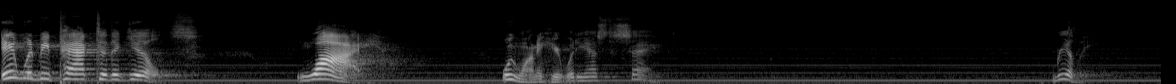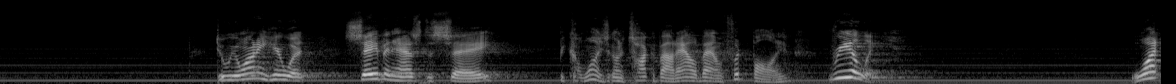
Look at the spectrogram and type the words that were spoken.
It would be packed to the gills. Why? We want to hear what he has to say. Really? Do we want to hear what Saban has to say? Because, well, he's going to talk about Alabama football. Really? What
